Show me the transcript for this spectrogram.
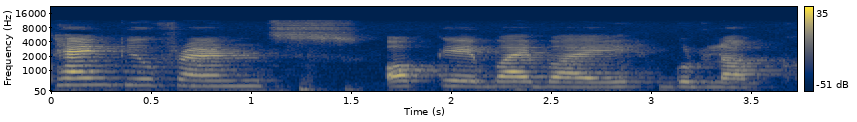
Thank you friends. Okay, bye bye. Good luck.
